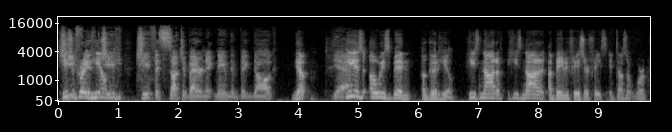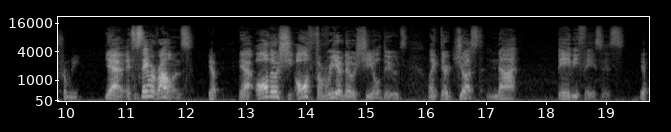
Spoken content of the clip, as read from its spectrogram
He's a great is, heel. Chief, Chief is such a better nickname than Big Dog. Yep. Yeah. He has always been a good heel. He's not a he's not a, baby face or face. It doesn't work for me. yeah, it's the same with Rollins. Yep. Yeah, all those she- all three of those Shield dudes, like they're just not baby faces. Yep.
